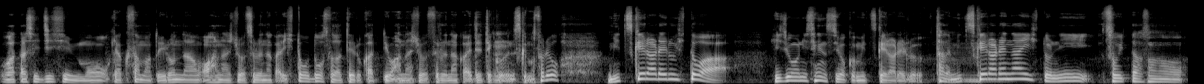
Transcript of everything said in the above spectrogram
私自身もお客様といろんなお話をする中で人をどう育てるかっていうお話をする中で出てくるんですけどもそれを見つけられる人は非常にセンスよく見つけられる。ただ見つけられない人にそういったその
